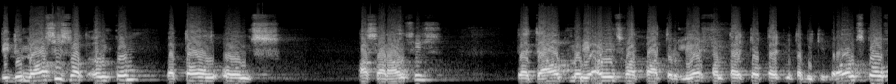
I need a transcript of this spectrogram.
Die donasies wat inkom, betaal ons assuransies. Dit help met die ouens wat patrolleer van tyd tot tyd met 'n bietjie brandstof.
